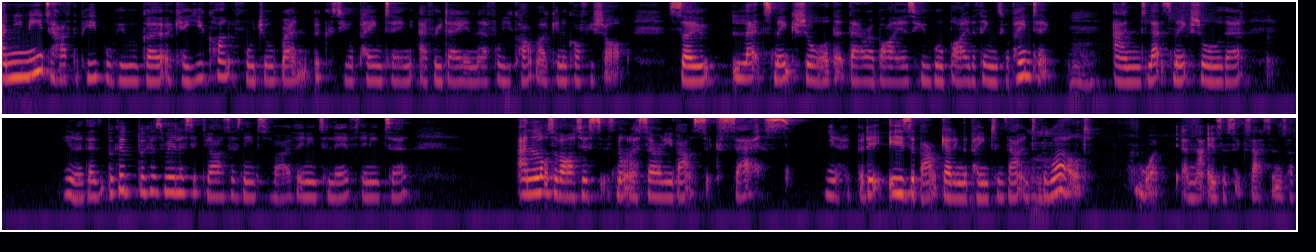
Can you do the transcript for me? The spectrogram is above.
And you need to have the people who will go, okay, you can't afford your rent because you're painting every day and therefore you can't work in a coffee shop. So let's make sure that there are buyers who will buy the things you're painting. Mm. And let's make sure that, you know, there's, because, because realistically artists need to survive, they need to live, they need to. And lots of artists, it's not necessarily about success, you know, but it is about getting the paintings out into mm. the world. What, and that is a success in some,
